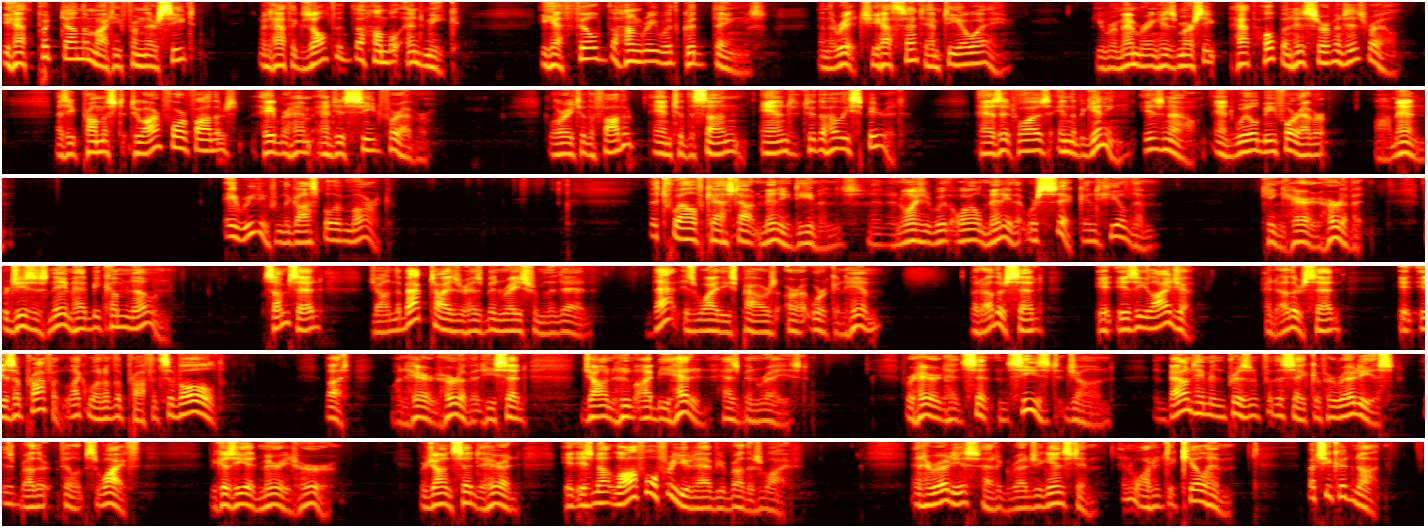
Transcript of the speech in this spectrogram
He hath put down the mighty from their seat, and hath exalted the humble and meek. He hath filled the hungry with good things, and the rich he hath sent empty away. He, remembering his mercy, hath holpen his servant Israel, as he promised to our forefathers, Abraham and his seed forever. Glory to the Father, and to the Son, and to the Holy Spirit, as it was in the beginning, is now, and will be forever. Amen. A reading from the Gospel of Mark. The twelve cast out many demons, and anointed with oil many that were sick, and healed them. King Herod heard of it, for Jesus' name had become known. Some said, John the Baptizer has been raised from the dead. That is why these powers are at work in him. But others said, It is Elijah. And others said, It is a prophet, like one of the prophets of old. But when Herod heard of it, he said, John, whom I beheaded, has been raised. For Herod had sent and seized John, and bound him in prison for the sake of Herodias, his brother Philip's wife, because he had married her. For John said to Herod, It is not lawful for you to have your brother's wife. And Herodias had a grudge against him, and wanted to kill him. But she could not,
